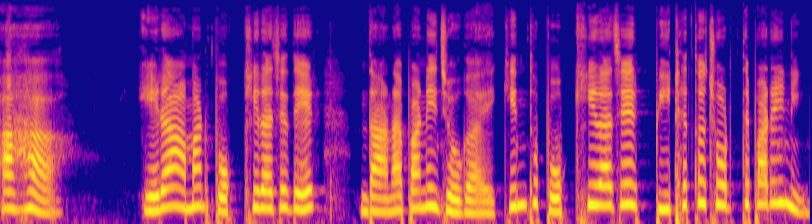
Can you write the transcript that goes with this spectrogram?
আহা এরা আমার পক্ষীরাজেদের দানা পানি যোগায়, কিন্তু পক্ষীরাজের পিঠে তো চড়তে পারেনি।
